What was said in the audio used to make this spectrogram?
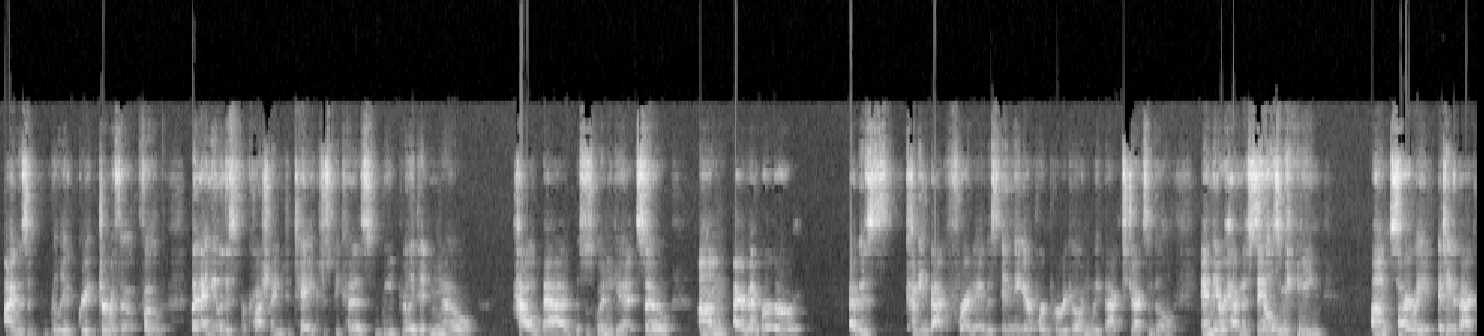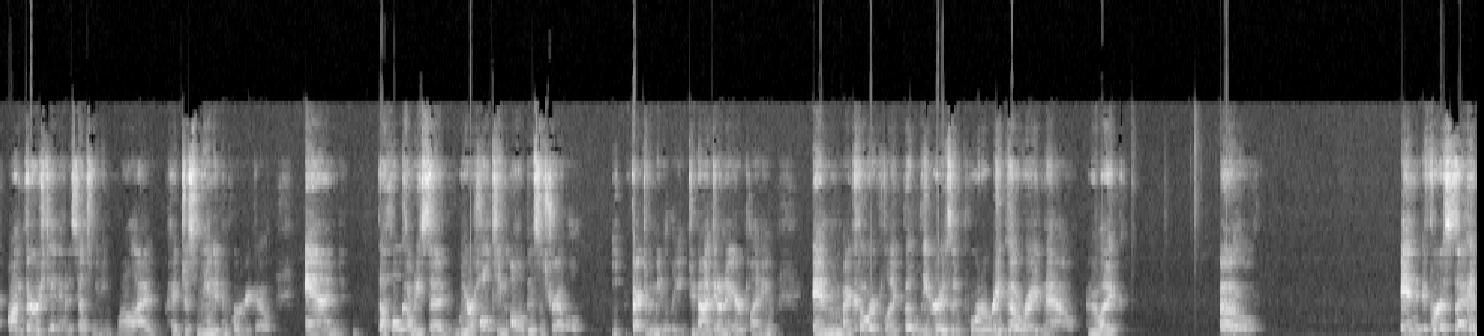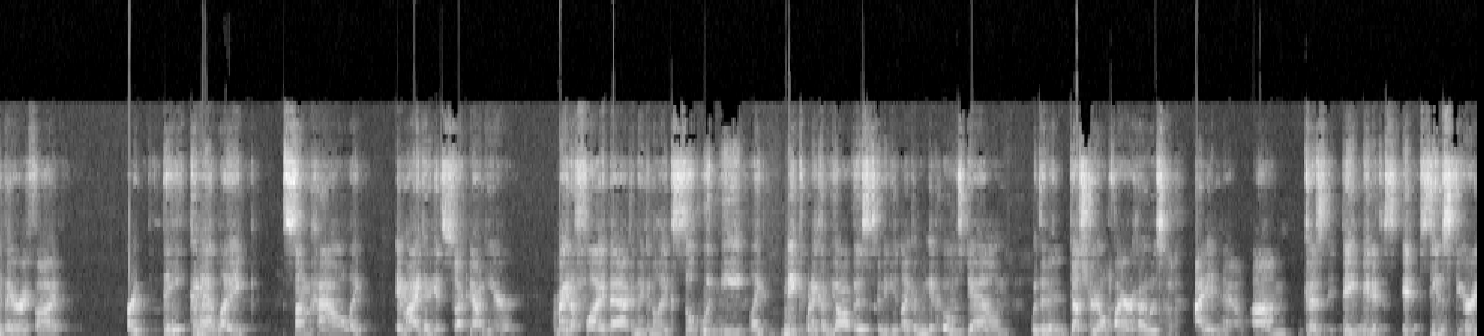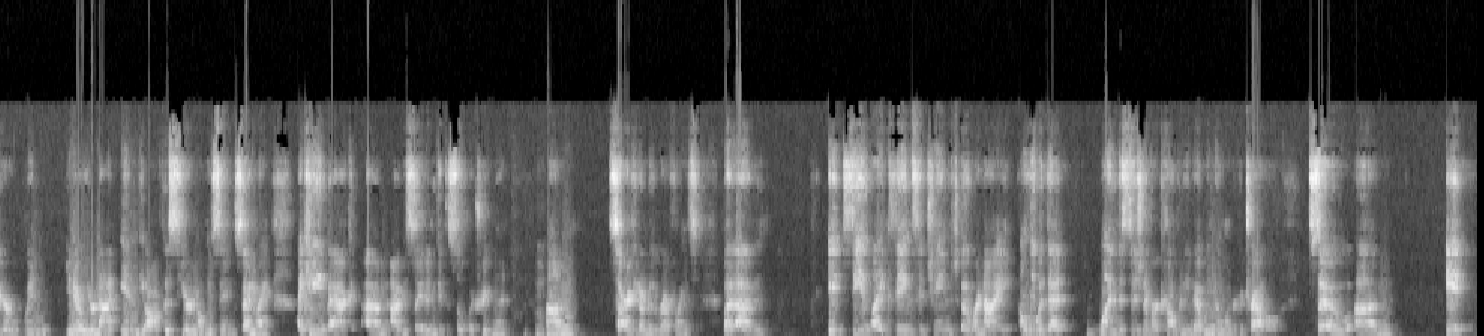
I was a, really a great germaphobe. But I knew this is a precaution I needed to take just because we really didn't know how bad this was going to get. So um, I remember I was coming back Friday. I was in the airport in Puerto Rico on the way back to Jacksonville, and they were having a sales meeting. Um, sorry, wait, I take it back. On Thursday, they had a sales meeting while I had just landed in Puerto Rico. And the whole company said, We are halting all business travel effective immediately. Do not get on an airplane. And my coworker's like, But Lyra is in Puerto Rico right now. And they're like, Oh. And for a second there, I thought, Are they gonna like somehow like, am I gonna get stuck down here? am I gonna fly back and they're gonna like silkwood me, like make when I come to the office, it's gonna get like I'm gonna get hosed down with an industrial fire hose. I didn't know because um, they made it. It seems scarier when you know you're not in the office hearing all these things. So anyway, I came back. Um, obviously, I didn't get the silkwood treatment. Um, sorry if you don't know the reference, but um, it seemed like things had changed overnight. Only with that one decision of our company that we no longer could travel. So um, it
